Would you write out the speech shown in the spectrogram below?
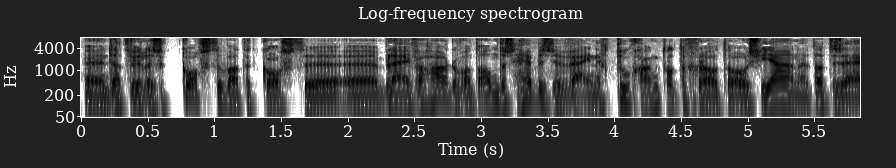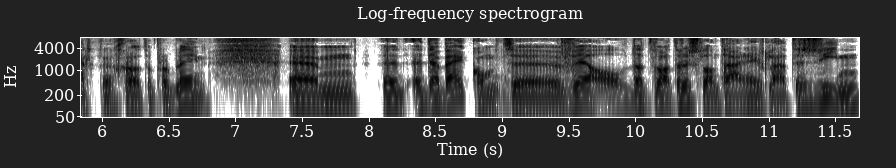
Uh, dat willen ze kosten wat het kost blijven houden. Want anders hebben ze weinig toegang tot de grote oceanen. Dat is eigenlijk een groot probleem. Um, daarbij komt wel dat wat Rusland daar heeft laten zien...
